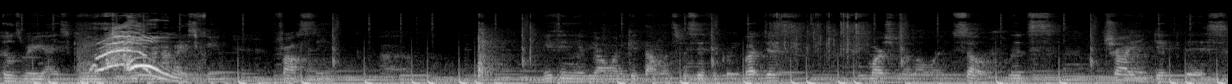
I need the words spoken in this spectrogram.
Pillsbury Ice Cream. Wow! Ice cream frosting. If any of y'all want to get that one specifically, but just marshmallow one. So let's try and dip this.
